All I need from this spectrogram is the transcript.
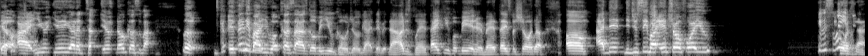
Yo. All right. You you ain't gotta t- yo, don't cuss about. Look. If anybody you gonna cuss out, it's gonna be you, Kojo. Goddamn it! Nah, I'm just playing. Thank you for being here, man. Thanks for showing up. Um, I did. Did you see my intro for you? He was Of course asleep.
